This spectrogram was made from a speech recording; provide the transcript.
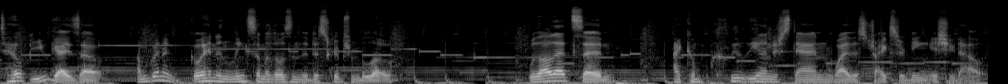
to help you guys out, I'm going to go ahead and link some of those in the description below. With all that said, I completely understand why the strikes are being issued out.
